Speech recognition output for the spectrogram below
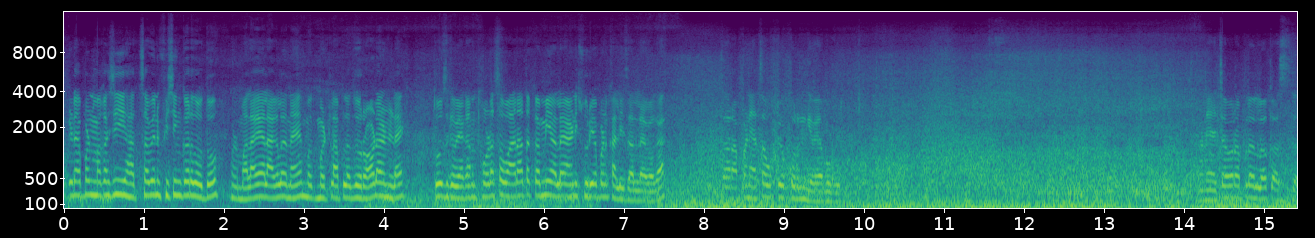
इकडे आपण मगाशी हातसावेने फिशिंग करत होतो पण मला काय लागलं नाही. मग म्हटलं आपला जो रॉड आणलाय तोच घेऊया. कारण थोडासा वारा आता कमी आलाय आणि सूर्य पण खाली चाललाय बघा. तर आपण याचा उपयोग करून घेऊया बघू. आणि याच्यावर आपलं लक असतं.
